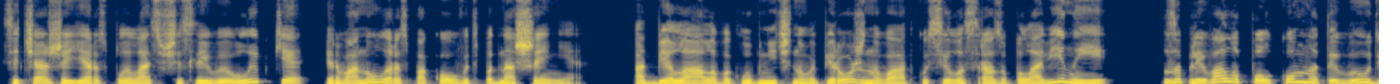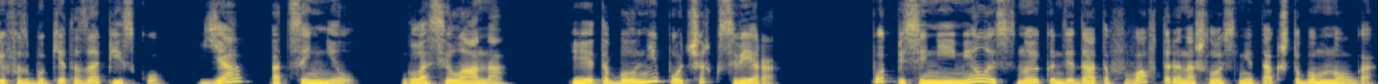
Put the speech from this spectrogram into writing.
Сейчас же я расплылась в счастливой улыбке и рванула распаковывать подношения. От бело-алого клубничного пирожного откусила сразу половины и заплевала полкомнаты, выудив из букета записку. «Я оценил», — гласила она. И это был не почерк Свера. Подписи не имелось, но и кандидатов в авторы нашлось не так, чтобы много.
